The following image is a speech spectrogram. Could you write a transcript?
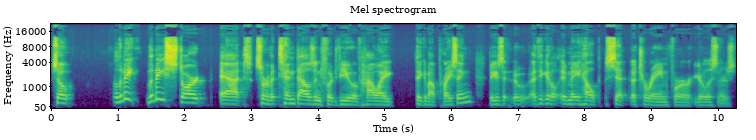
So let me let me start at sort of a 10,000 foot view of how I think about pricing because I think it'll it may help set a terrain for your listeners.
